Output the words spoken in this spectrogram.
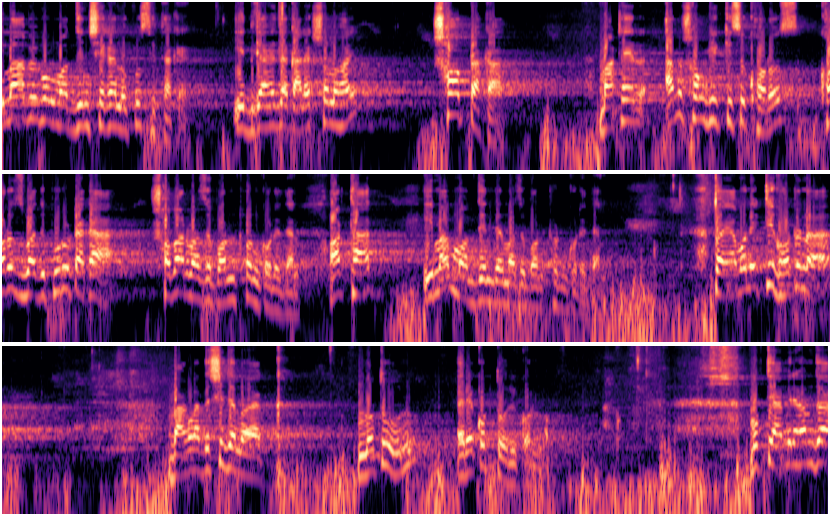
ইমাম এবং মসজিদ সেখানে উপস্থিত থাকে। ঈদগাহে যা কালেকশন হয়, সব টাকা মাঠের আনুষঙ্গিক কিছু খরচ খরচ বাদে পুরো টাকা সবার মাঝে বন্টন করে দেন। অর্থাৎ ইমাম মসজিদদের মাঝে বন্টন করে দেন। তো এমন একটি ঘটনা, বাংলাদেশে যেন এক নতুন রেকর্ড তৈরি করল। মুফতি আমির হামজা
